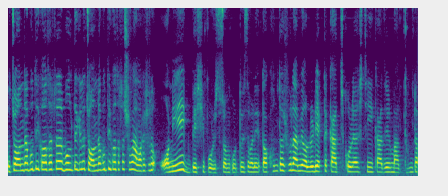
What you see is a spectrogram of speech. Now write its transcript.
তো চন্দ্রাবতী কথাটা বলতে গেলে চন্দ্রাবতী কথাটার সময় আমাকে আসলে অনেক বেশি পরিশ্রম করতে হয়েছে। মানে তখন তো আসলে আমি অলরেডি একটা কাজ করে আসছি কাজের মাধ্যমটা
